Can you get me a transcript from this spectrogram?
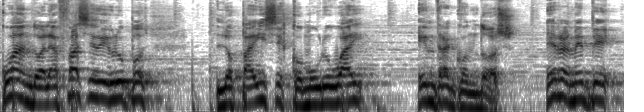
cuando a la fase de grupos los países como Uruguay entran con dos. Es realmente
